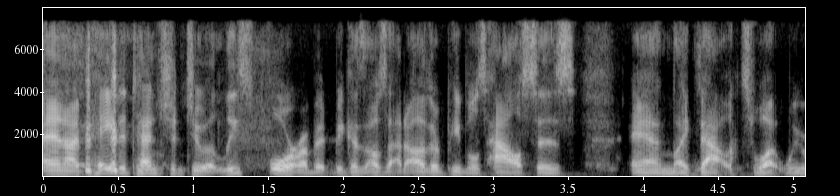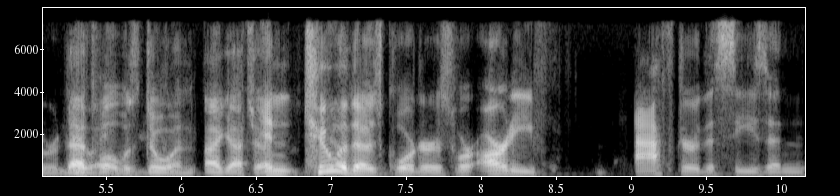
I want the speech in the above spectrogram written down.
And I paid attention to at least four of it because I was at other people's houses and like that's what we were doing. That's what was doing. I got you. And two Yeah. of those quarters were already after the season,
